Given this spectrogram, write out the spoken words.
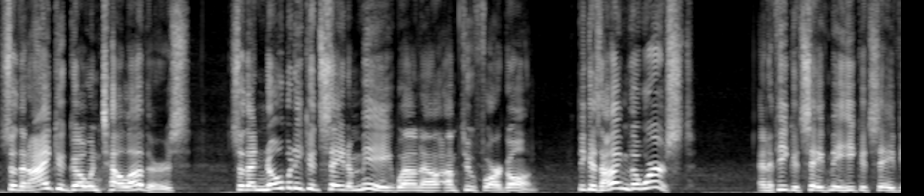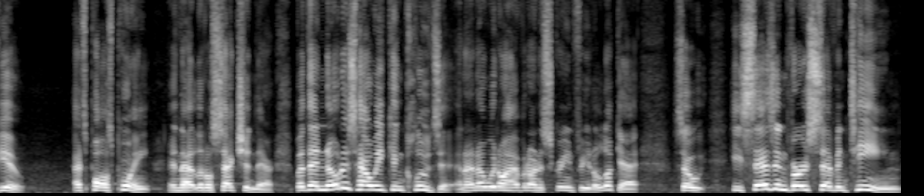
so that I could go and tell others, so that nobody could say to me, Well, now I'm too far gone, because I'm the worst. And if he could save me, he could save you. That's Paul's point in that little section there. But then notice how he concludes it. And I know we don't have it on the screen for you to look at. So he says in verse 17,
